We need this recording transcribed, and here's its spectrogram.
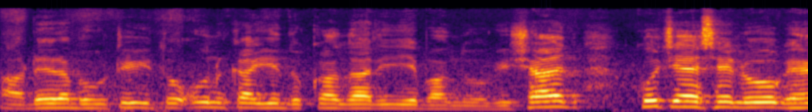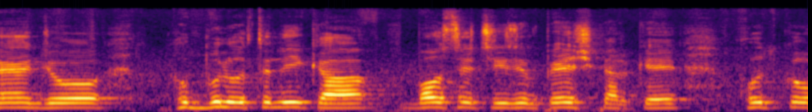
डेरा बूटी तो उनका ये दुकानदारी ये बंद होगी। शायद कुछ ऐसे लोग हैं जो हब्बुलवतनी का बहुत सी चीज़ें पेश करके, ख़ुद को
